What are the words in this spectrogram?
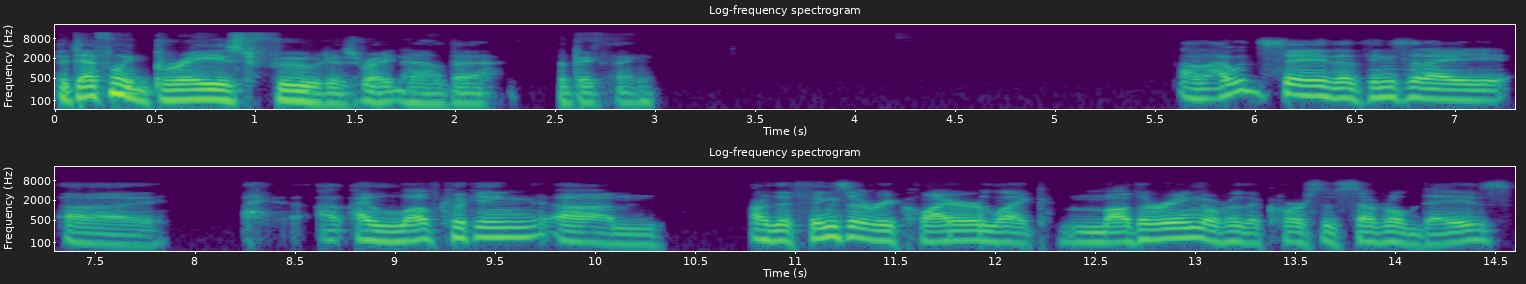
but definitely braised food is right now the the big thing. Um, i would say the things that i uh I, I love cooking. Um are the things that require like mothering over the course of several days?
